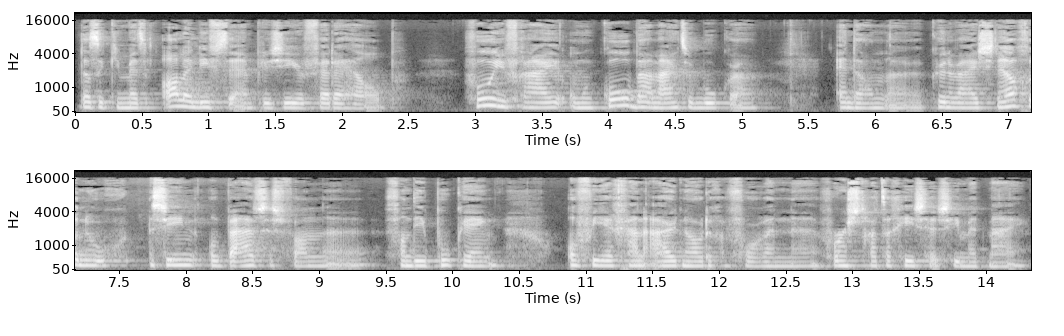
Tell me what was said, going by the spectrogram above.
dat ik je met alle liefde en plezier verder help. Voel je vrij om een call bij mij te boeken. En dan uh, kunnen wij snel genoeg zien op basis van, uh, van die boeking of we je gaan uitnodigen voor een, uh, voor een strategie sessie met mij.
